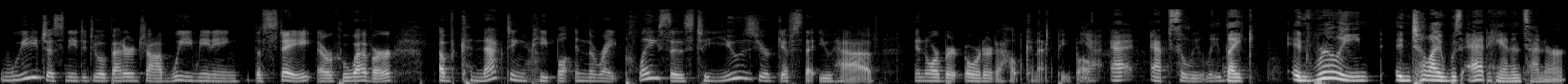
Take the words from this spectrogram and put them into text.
We just need to do a better job, we meaning the state or whoever, of connecting people in the right places to use your gifts that you have in order, order to help connect people. Yeah, a- absolutely. Like, and really, until I was at Hannan Center,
